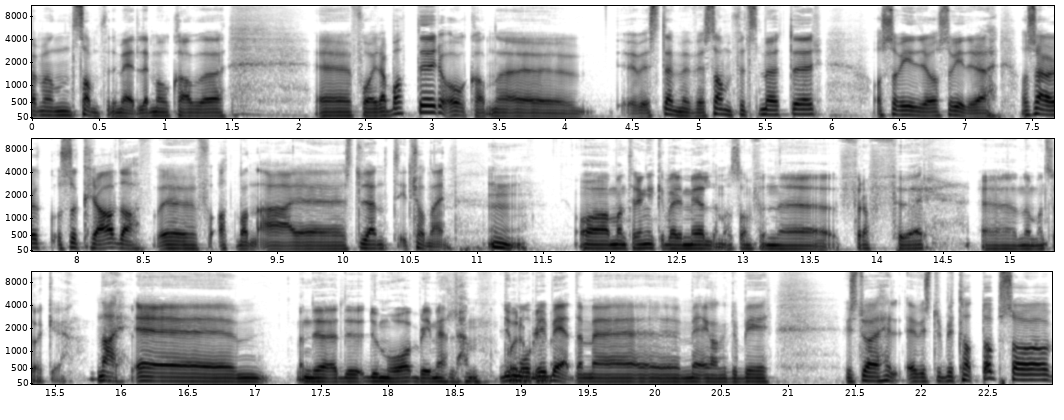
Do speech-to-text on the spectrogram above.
er man samfunnsmedlem og kan eh, få rabatter og kan eh, stemme ved samfunnsmøter osv. Videre. Og så er det også krav da, eh, at man er student i Trondheim. Mm. Og man trenger ikke være medlem av samfunnet fra før eh, når man søker. Nei, eh, Men du, du, du må bli medlem. du må bli medlem med, med en gang du blir hvis du, er, hvis du blir tatt opp, så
